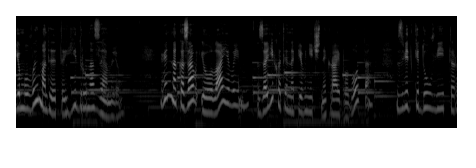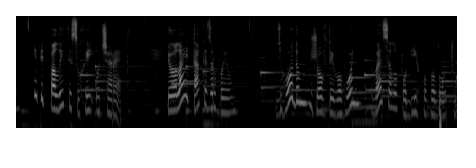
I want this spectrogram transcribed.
йому виманити гідру на землю. Він наказав Іолаєві заїхати на північний край болота, звідки дув вітер, і підпалити сухий очерет. Іолай так і зробив. Згодом жовтий вогонь весело побіг по болоту.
